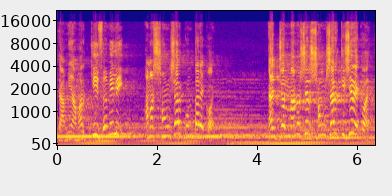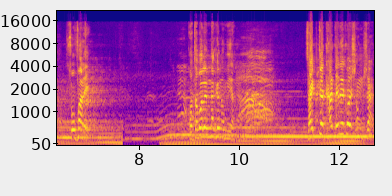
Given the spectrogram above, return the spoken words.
যে আমি আমার কি ফ্যামিলি, আমার সংসার কোনটারে কয়? একজন মানুষের সংসার কিসেরে কয়? সোফারে। কথা বলেন না কেন মিয়া? চারটা খাটেরে কয় সংসার?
